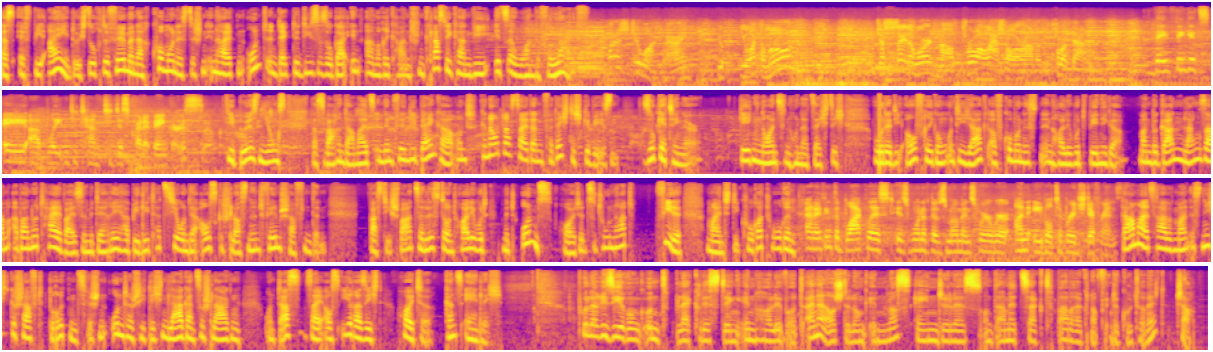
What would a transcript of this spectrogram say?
Das FBI durchsuchte Filme nach kommunistischen Inhalten und entdeckte diese sogar in amerikanischen Klassikern wie It's a Wonderful Life. It you want, Barry? You, you want the moon? Just say the word and I'll throw a lasso around it and pull it down. They think it's a uh, blatant attempt to discredit bankers. Die bösen Jungs, das waren damals in dem Film die Banker und genau das sei dann verdächtig gewesen. So Gettinger. Gegen 1960 wurde die Aufregung und die Jagd auf Kommunisten in Hollywood weniger. Man begann langsam, aber nur teilweise mit der Rehabilitation der ausgeschlossenen Filmschaffenden. Was die schwarze Liste und Hollywood mit uns heute zu tun hat? Viel, meint die Kuratorin. And I think the blacklist is one of those moments where we're unable to bridge difference. Damals habe man es nicht geschafft, Brücken zwischen unterschiedlichen Lagern zu schlagen. Und das sei aus ihrer Sicht heute ganz ähnlich. Polarisierung und Blacklisting in Hollywood. Eine Ausstellung in Los Angeles. Und damit sagt Barbara Knopf in der Kulturwelt. Ciao.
